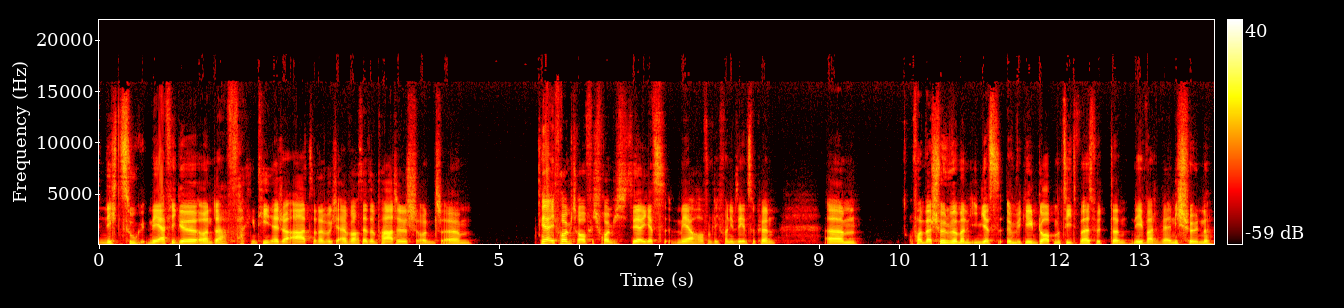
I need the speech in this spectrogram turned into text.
nicht zu nervige und uh, fucking Teenager-Art, sondern wirklich einfach sehr sympathisch und ähm, ja, ich freue mich drauf. Ich freue mich sehr, jetzt mehr hoffentlich von ihm sehen zu können. Ähm, vor allem wäre schön, wenn man ihn jetzt irgendwie gegen Dortmund sieht, weil es wird dann, nee, warte, wäre nicht schön, ne?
